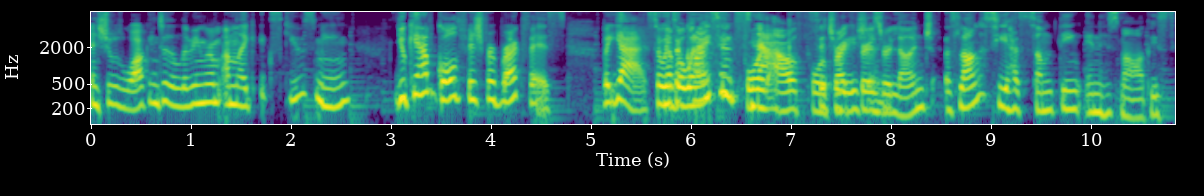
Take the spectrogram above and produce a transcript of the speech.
and she was walking to the living room. I'm like, excuse me, you can't have goldfish for breakfast. But yeah, so No, it's but a when I take Ford out for situation. breakfast or lunch, as long as he has something in his mouth, he's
